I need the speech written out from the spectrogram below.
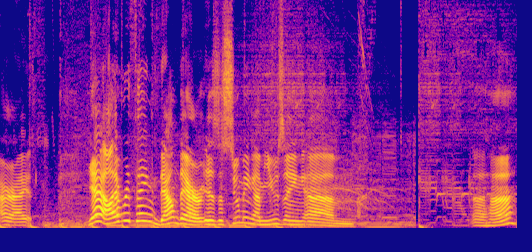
Alright. Yeah, everything down there is assuming I'm using, um... Uh-huh.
